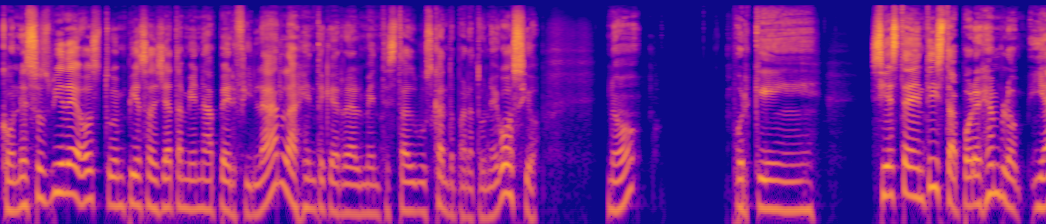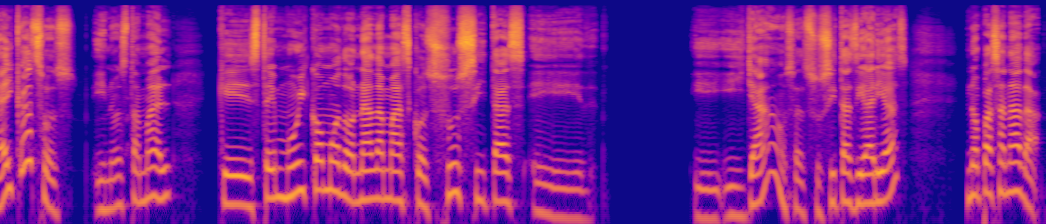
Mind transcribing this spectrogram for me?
con esos videos, tú empiezas ya también a perfilar la gente que realmente estás buscando para tu negocio, ¿no? Porque si este dentista, por ejemplo, y hay casos, y no está mal, que esté muy cómodo nada más con sus citas eh, y, y ya, o sea, sus citas diarias, no pasa nada.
